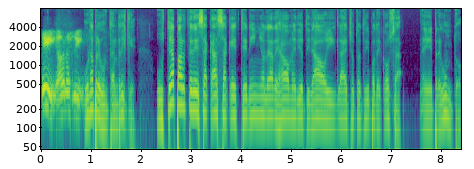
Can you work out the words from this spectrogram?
sí ahora sí Una pregunta, Enrique. Usted, aparte de esa casa que este niño le ha dejado medio tirado y le ha hecho todo tipo de cosas, eh, pregunto,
